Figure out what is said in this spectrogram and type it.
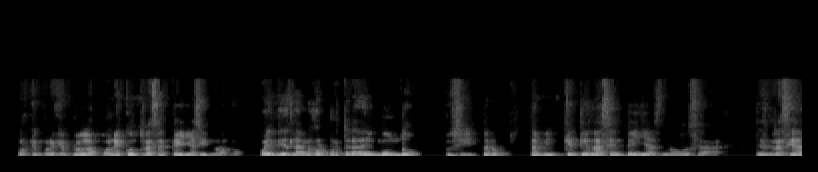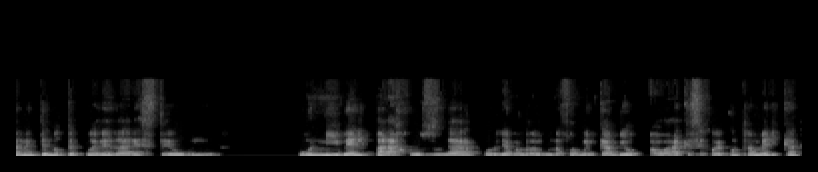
porque por ejemplo la pone contra Centellas y no, no, Wendy es la mejor portera del mundo. Pues sí, pero también ¿qué te da Centellas? ¿No? O sea, desgraciadamente no te puede dar este un, un nivel para juzgar, por llamarlo de alguna forma. En cambio, ahora que se juega contra América,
